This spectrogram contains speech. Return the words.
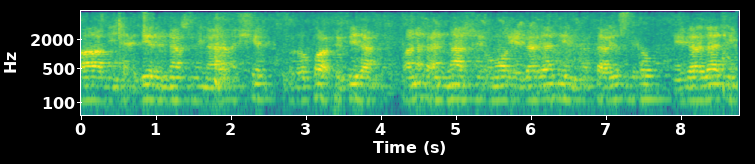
وبتحذير الناس من الشرك والوقوع في البدع ونفع الناس في أمور عباداتهم حتى يصلحوا عباداتهم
